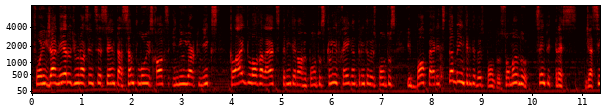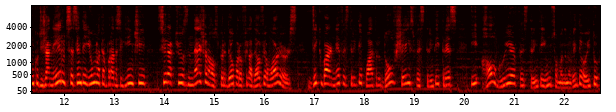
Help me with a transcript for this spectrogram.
foi em janeiro de 1960, St. Louis Hawks e New York Knicks, Clyde Lovellette, 39 pontos, Cliff Hagan, 32 pontos e Bob Pettit, também 32 pontos, somando 103. Dia 5 de janeiro de 61, na temporada seguinte, Syracuse Nationals perdeu para o Philadelphia Warriors. Dick Barnett fez 34, Dolph Chase fez 33 e Hall Greer fez 31, somando 98.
